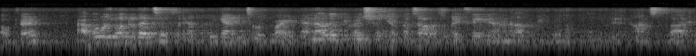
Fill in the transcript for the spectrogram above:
Okay. I've always wondered that too. So how did you get into a fight? And now that you mentioned your mental is a big thing and other people being honest about it.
